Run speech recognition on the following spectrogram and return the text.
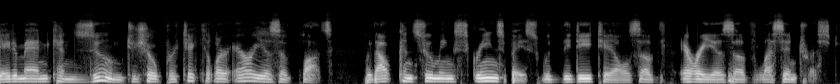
DataMan can zoom to show particular areas of plots without consuming screen space with the details of areas of less interest.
